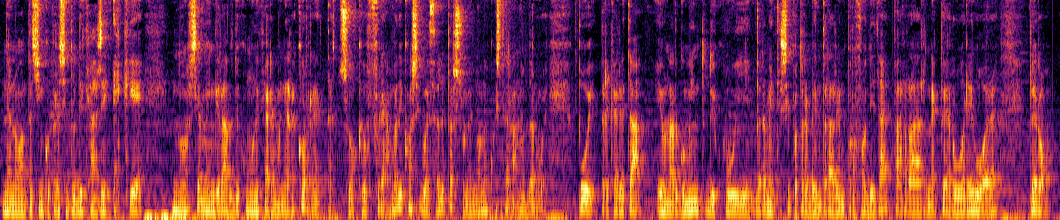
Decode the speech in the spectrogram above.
nel 95% dei casi è che non siamo in grado di comunicare in maniera corretta ciò che offriamo, di conseguenza le persone non acquisteranno da noi. Poi, per carità, è un argomento di cui veramente si potrebbe entrare in profondità e parlarne per ore e ore, però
